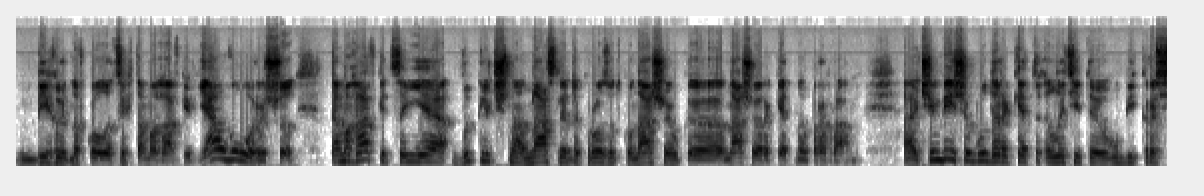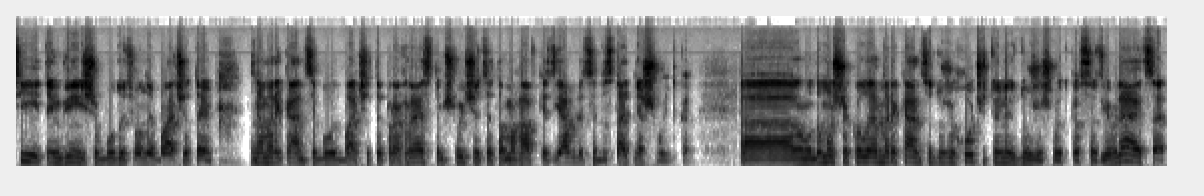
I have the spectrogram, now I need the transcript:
бігають навколо цих тамагавків. Я говорю, що тамагавки це є виключно наслідок розвитку нашої, е, нашої ракетної програми. Чим більше буде ракет летіти у бік Росії, тим більше будуть вони бачити, американці будуть бачити прогрес, тим швидше ці тамагавки з'являться достатньо швидко. Ну, Тому що коли американці дуже хочуть, у них дуже швидко все з'являється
